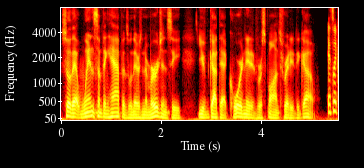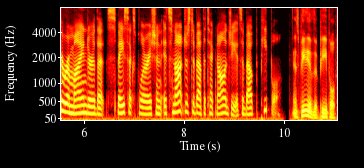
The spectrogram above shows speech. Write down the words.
so that when something happens, when there's an emergency, you've got that coordinated response ready to go. It's like a reminder that space exploration, it's not just about the technology, it's about the people. And speaking of the people,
